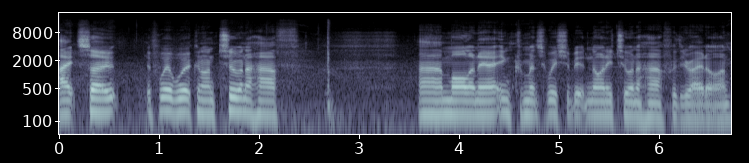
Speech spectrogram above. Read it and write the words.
Eight. So if we're working on two and a half uh, mile an hour increments, we should be at 92 and a half with your eight iron.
